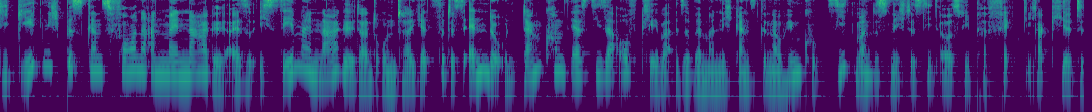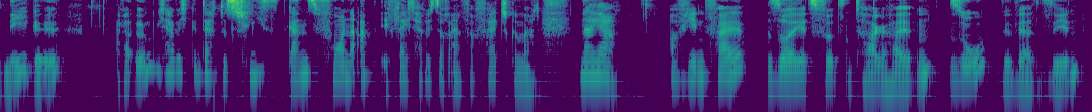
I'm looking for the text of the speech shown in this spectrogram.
die geht nicht bis ganz vorne an meinen Nagel. Also ich sehe meinen Nagel darunter, jetzt das Ende und dann kommt erst dieser Aufkleber. Also wenn man nicht ganz genau hinguckt, sieht man das nicht. Das sieht aus wie perfekt lackierte Nägel. Aber irgendwie habe ich gedacht, das schließt ganz vorne ab. Vielleicht habe ich es auch einfach falsch gemacht. Naja, auf jeden Fall soll jetzt 14 Tage halten. So, wir werden sehen.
